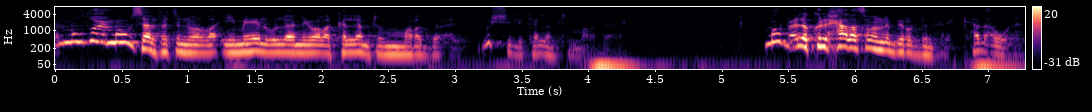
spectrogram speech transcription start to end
الموضوع مو سالفه إنه والله إيميل ولا إني والله كلمتهم وما ردوا علي. وش اللي كلمتهم ما ردوا علي؟ مو على كل حال أصلا بيردون عليك هذا اولا.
